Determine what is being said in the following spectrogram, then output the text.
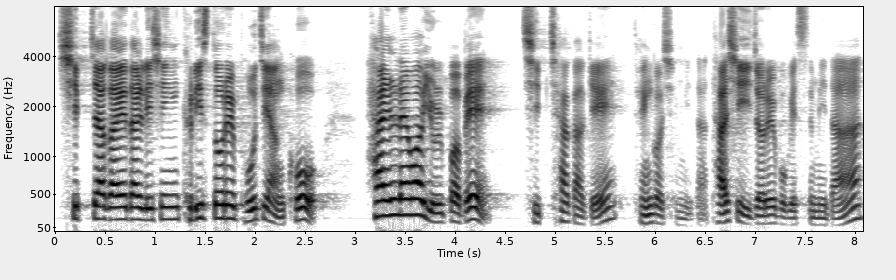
십자가에 달리신 그리스도를 보지 않고 할례와 율법에 집착하게 된 것입니다. 다시 이 절을 보겠습니다.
